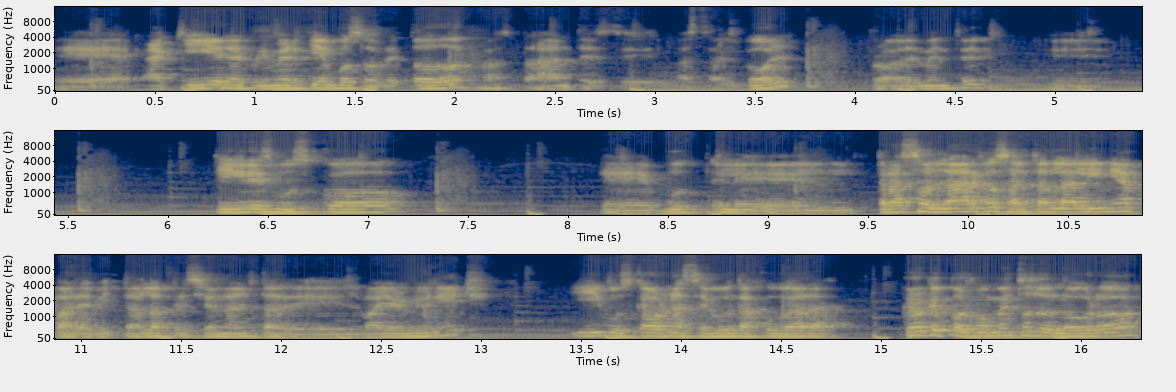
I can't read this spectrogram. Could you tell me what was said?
Eh, aquí en el primer tiempo, sobre todo, hasta antes de, hasta el gol, probablemente, eh, Tigres buscó eh, el, trazo largo, saltar la línea para evitar la presión alta del Bayern Múnich y buscar una segunda jugada. Creo que por momentos lo logró.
